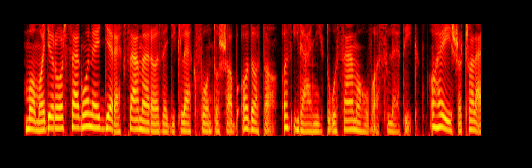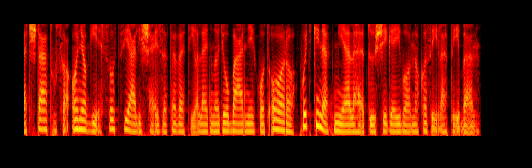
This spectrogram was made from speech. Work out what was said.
Ma Magyarországon egy gyerek számára az egyik legfontosabb adata az irányító szám, ahova születik. A hely és a család státusza, anyagi és szociális helyzete veti a legnagyobb árnyékot arra, hogy kinek milyen lehetőségei vannak az életében.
